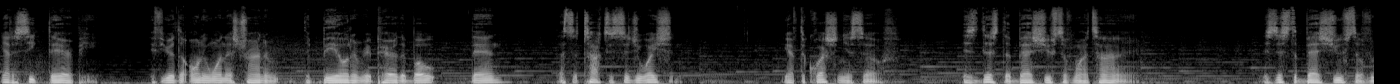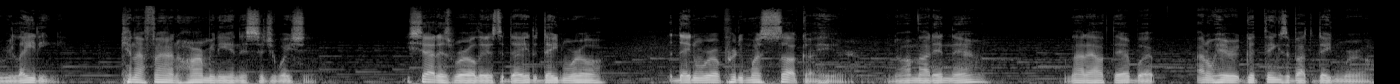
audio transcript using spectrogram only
You got to seek therapy. If you're the only one that's trying to, to build and repair the boat, then that's a toxic situation. You have to question yourself Is this the best use of my time? Is this the best use of relating? Can I find harmony in this situation? You see how this world is today. The dating world the dating world pretty much suck. I hear. You know, I'm not in there. I'm not out there, but I don't hear good things about the dating world.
